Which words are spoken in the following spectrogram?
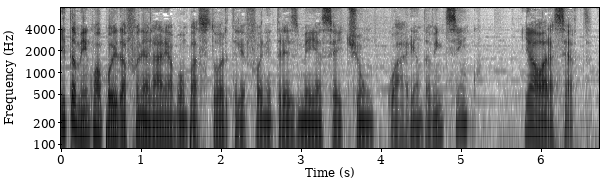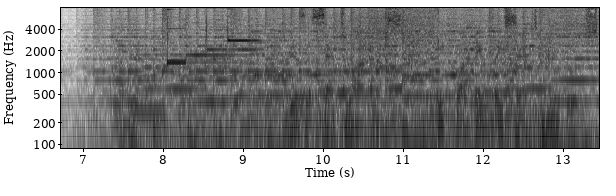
E também com o apoio da Funerária Bom Pastor, telefone 3671 4025 e a hora certa. 17 horas e 47 minutos.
